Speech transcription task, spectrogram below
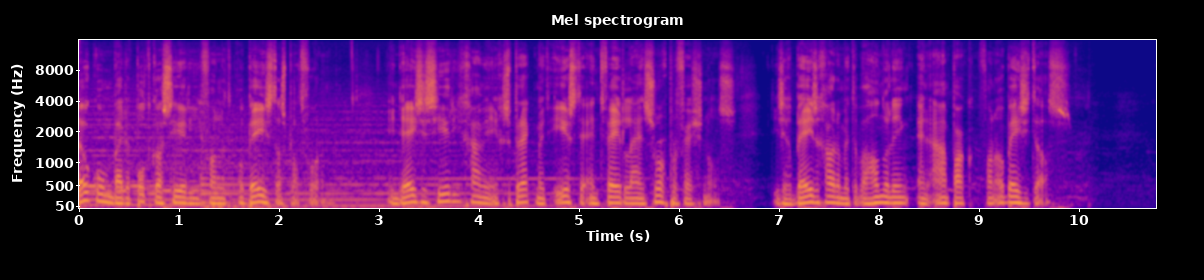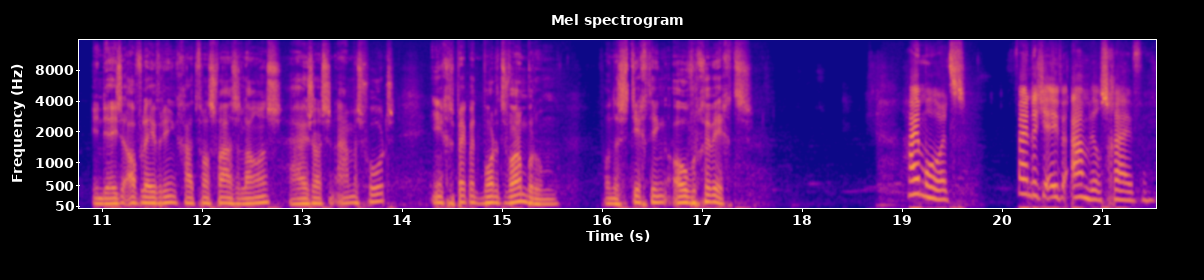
Welkom bij de podcastserie van het Obesitas Platform. In deze serie gaan we in gesprek met eerste en tweede lijn zorgprofessionals die zich bezighouden met de behandeling en aanpak van obesitas. In deze aflevering gaat Françoise Langes, huisarts in Amersfoort, in gesprek met Moritz Warmbroem van de Stichting Overgewicht. Hi Moritz, fijn dat je even aan wil schuiven.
